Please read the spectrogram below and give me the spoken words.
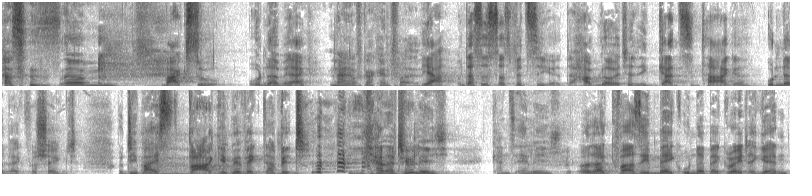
das ist, ähm, Magst du Underberg? nein, auf gar keinen Fall. Ja, und das ist das Witzige. Da haben Leute den ganzen Tage Underberg verschenkt. Und die meisten, Ah. bah, geh mir weg damit. Ja, natürlich. Ganz ehrlich. Und dann quasi Make Underberg Great Again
